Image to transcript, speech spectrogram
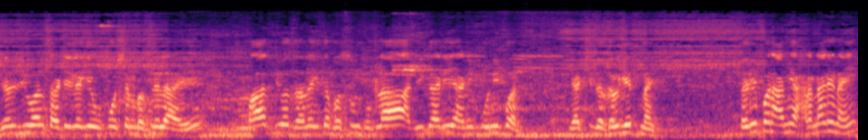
जलजीवनसाठी लगे उपोषण बसलेलं आहे. पाच दिवस झालं इथं बसून कुठला अधिकारी आणि कोणी पण याची दखल घेत नाही. तरी पण आम्ही हरणारे नाही.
